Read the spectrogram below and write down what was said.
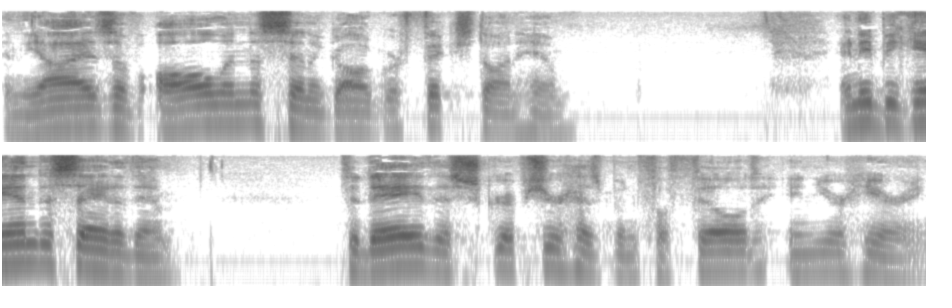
And the eyes of all in the synagogue were fixed on him. And he began to say to them, Today this scripture has been fulfilled in your hearing.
